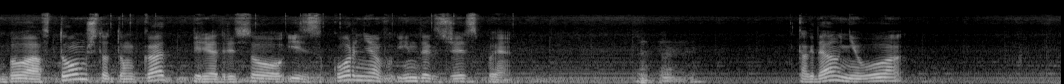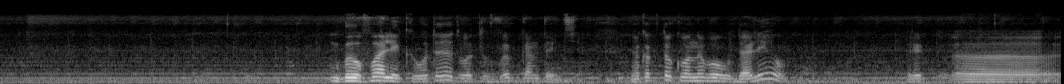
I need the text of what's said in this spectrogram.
была в том, что Tomcat переадресовал из корня в индекс JSP. Когда у него был файлик вот этот вот в веб-контенте. Но как только он его удалил, э,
